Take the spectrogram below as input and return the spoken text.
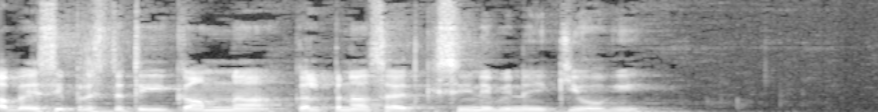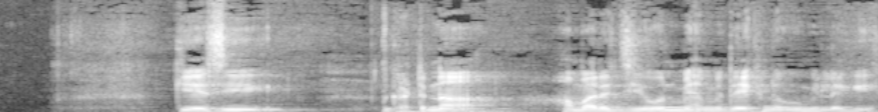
अब ऐसी परिस्थिति की कामना, कल्पना शायद किसी ने भी नहीं की होगी कि ऐसी घटना हमारे जीवन में हमें देखने को मिलेगी।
